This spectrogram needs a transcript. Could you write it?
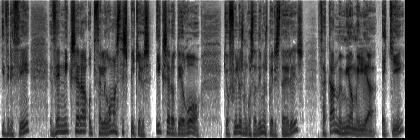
ιδρυθεί, δεν ήξερα ότι θα λεγόμαστε speakers. Ήξερα ότι εγώ και ο φίλος μου Κωνσταντίνος Περιστέρης θα κάνουμε μία ομιλία εκεί,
